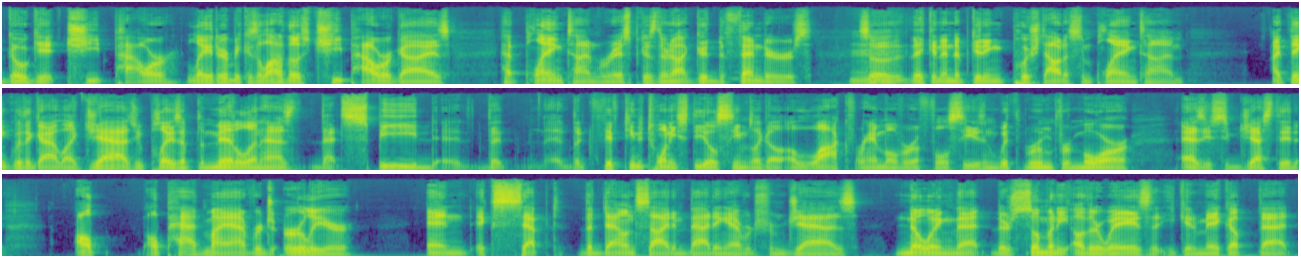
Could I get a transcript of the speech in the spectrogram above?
go get cheap power later because a lot of those cheap power guys have playing time risk because they're not good defenders. Mm. So they can end up getting pushed out of some playing time. I think with a guy like Jazz who plays up the middle and has that speed, uh, that the 15 to 20 steals seems like a, a lock for him over a full season with room for more, as you suggested. I'll I'll pad my average earlier and accept the downside in batting average from Jazz, knowing that there's so many other ways that he can make up that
